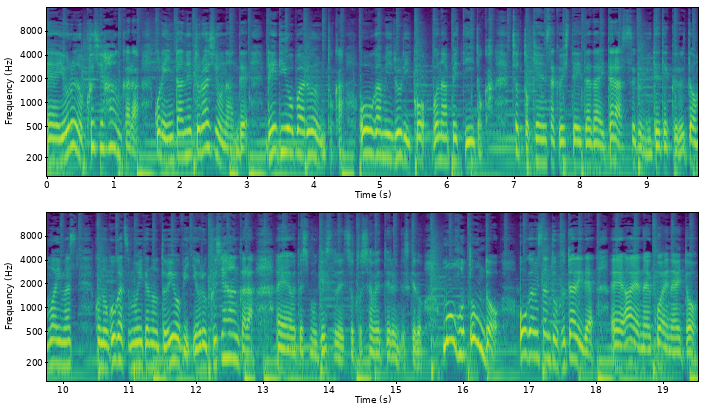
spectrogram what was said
えー、夜の9時半からこれインターネットラジオなんでレディオバルーンとか大神瑠璃子ボナペティとかちょっと検索していただいたらすぐに出てくると思います。この5月6日の土曜日夜9時半から、えー、私もゲストでちょっと喋ってるんですけどもうほとんど大神さんと2人で、えー、ああやないこうやないと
